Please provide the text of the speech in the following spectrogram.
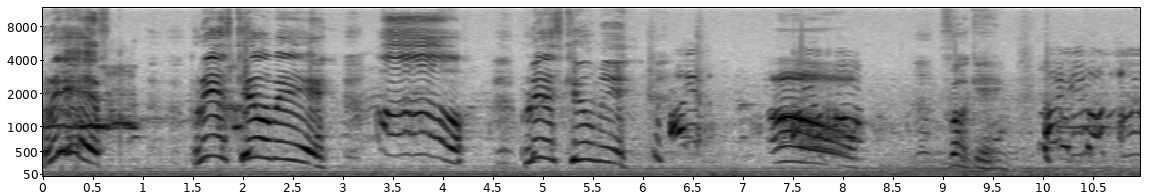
Please. Please kill me. Oh. Please kill me. Oh. Fucking. I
